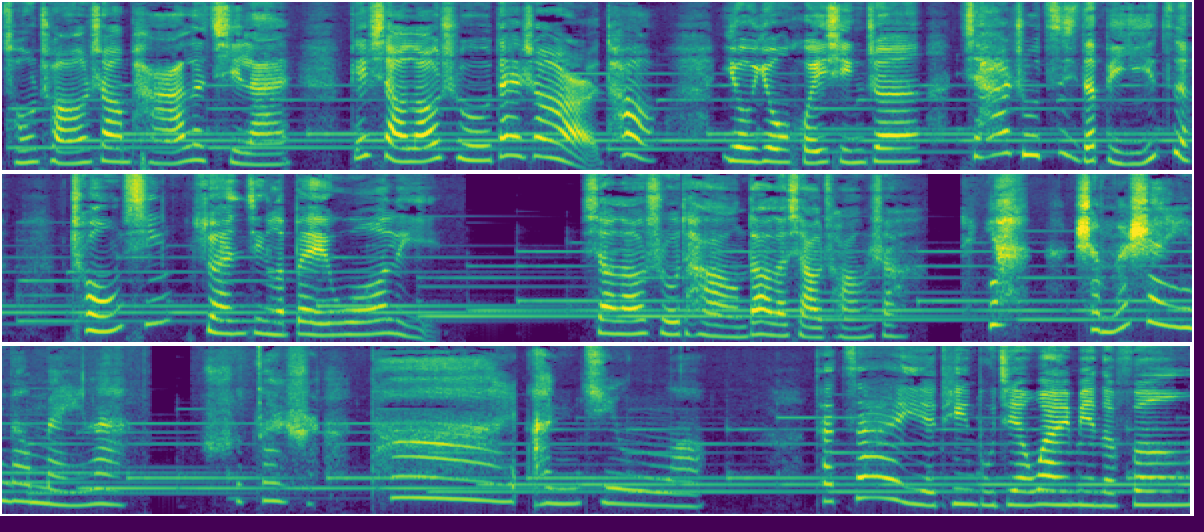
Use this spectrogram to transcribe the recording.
从床上爬了起来，给小老鼠戴上耳套，又用回形针夹住自己的鼻子，重新钻进了被窝里。小老鼠躺到了小床上，呀，什么声音都没了，实在是。太安静了，它再也听不见外面的风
